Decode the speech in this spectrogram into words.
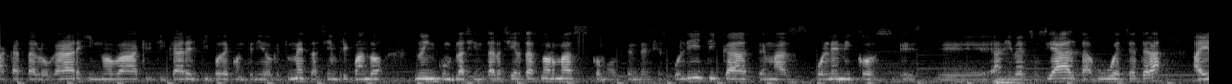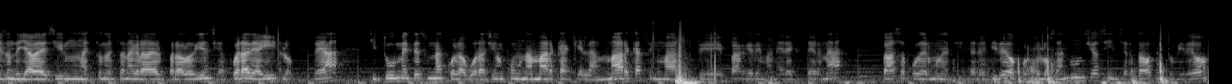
a catalogar y no va a criticar el tipo de contenido que tú metas, siempre y cuando no incumpla ciertas normas como tendencias políticas, temas polémicos este, a nivel social, tabú, etcétera. Ahí es donde ya va a decir, mm, esto no es tan agradable para la audiencia. Fuera de ahí, lo que sea, si tú metes una colaboración con una marca que la marca te, te pague de manera externa, vas a poder monetizar el video, porque los anuncios insertados en tu video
